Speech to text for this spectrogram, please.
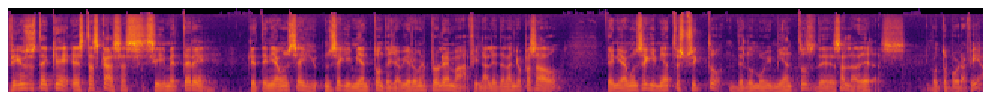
fíjese usted que estas casas, sí me enteré, que tenían un, segui- un seguimiento, donde ya vieron el problema a finales del año pasado, tenían un seguimiento estricto de los movimientos de esas laderas, con topografía.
